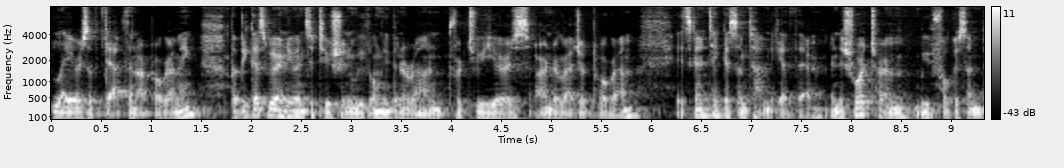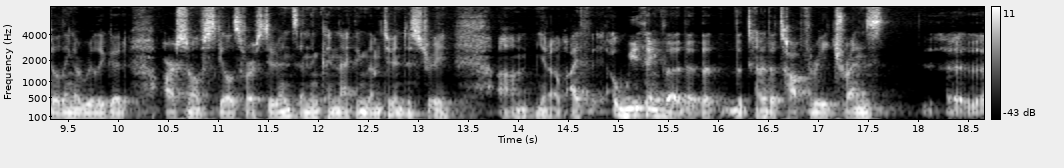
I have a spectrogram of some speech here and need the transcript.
layers of depth in our programming. But because we're a new institution, we've only been around for two years, our undergraduate program, it's going to take us some time to get there. In the short term, we focus on building a really good arsenal of skills for our students and then connecting them to industry. Um, you know, I th- we think the, the, the, the, kind of the top three trends uh,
